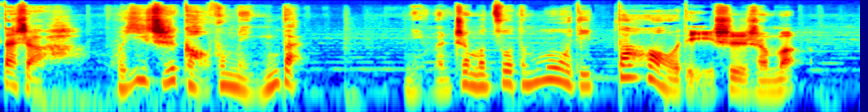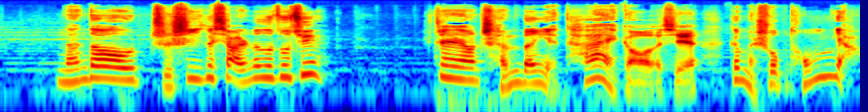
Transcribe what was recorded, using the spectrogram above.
但是啊，我一直搞不明白，你们这么做的目的到底是什么？难道只是一个吓人的恶作剧？这样成本也太高了些，根本说不通呀。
